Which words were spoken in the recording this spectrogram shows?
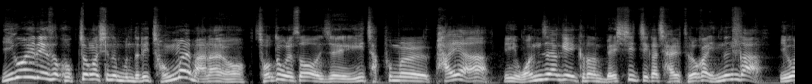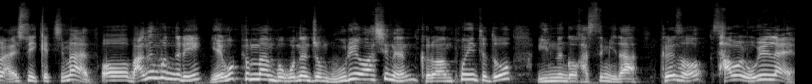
이거에 대해서 걱정하시는 분들이 정말 많아요. 저도 그래서 이제 이 작품을 봐야 이 원작의 그런 메시지가 잘 들어가 있는가 이걸 알 수 있겠지만 어, 많은 분들이 예고편만 보고는 좀 우려하시는 그러한 포인트도 있는 것 같습니다. 그래서 4월 5일날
